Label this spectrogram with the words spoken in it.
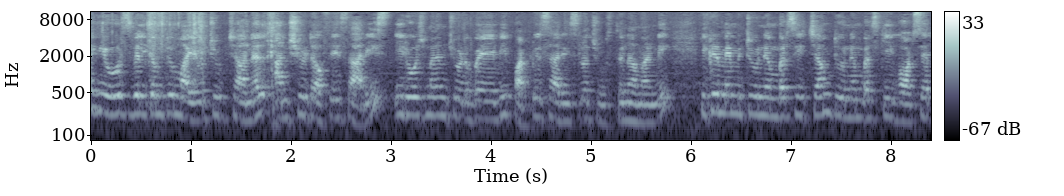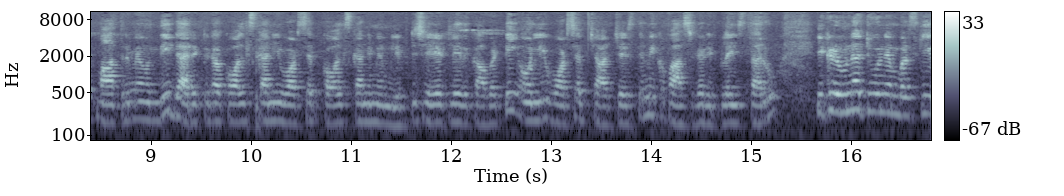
Hi viewers welcome to my YouTube channel అన్షూట్ ఆఫ్ ఏ సారీస్ ఈ రోజు మనం చూడబోయేవి పట్టు సారీస్లో చూస్తున్నామండి. ఇక్కడ మేము టూ నెంబర్స్ ఇచ్చాం. టూ నెంబర్స్కి వాట్సాప్ మాత్రమే ఉంది. డైరెక్ట్గా కాల్స్ కానీ వాట్సాప్ కాల్స్ కానీ మేము లిఫ్ట్ చేయట్లేదు కాబట్టి ఓన్లీ వాట్సాప్ చాట్ చేస్తే మీకు ఫాస్ట్గా రిప్లై ఇస్తారు. ఇక్కడ ఉన్న టూ నెంబర్స్కి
